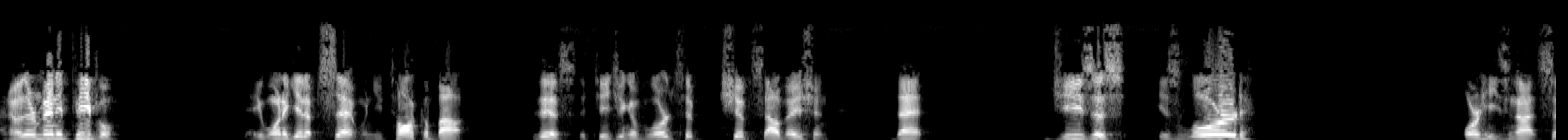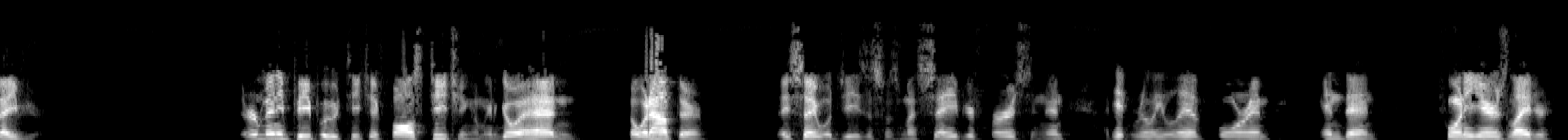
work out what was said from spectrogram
I know there are many people. They want to get upset when you talk about this, the teaching of lordship salvation, that Jesus is Lord or he's not Savior. There are many people who teach a false teaching. I'm going to go ahead and throw it out there. They say, well, Jesus was my Savior first, and then I didn't really live for him, and then 20 years later,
